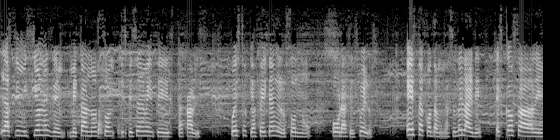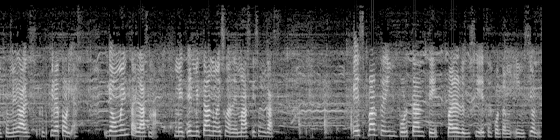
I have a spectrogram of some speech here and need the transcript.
Las emisiones de metano son especialmente destacables, puesto que afectan el ozono, horas del suelo. Esta contaminación del aire es causada de enfermedades respiratorias y aumenta el asma. El metano es además es un gas. Es parte importante para reducir estas emisiones.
